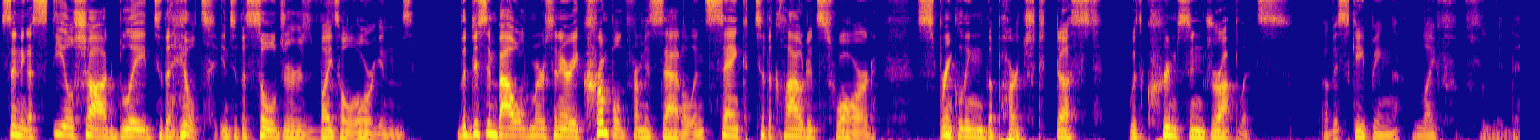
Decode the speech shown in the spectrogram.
sending a steel shod blade to the hilt into the soldier's vital organs. The disemboweled mercenary crumpled from his saddle and sank to the clouded sward, sprinkling the parched dust with crimson droplets of escaping life fluid.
